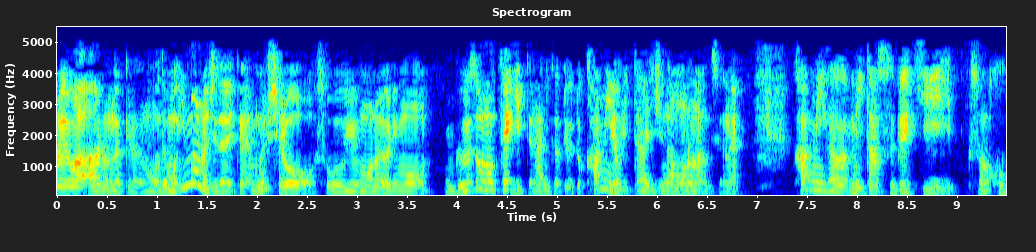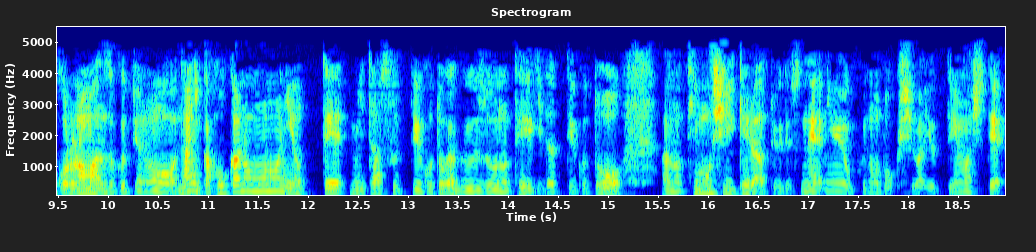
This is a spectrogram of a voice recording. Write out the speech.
れはあるんだけれども、でも今の時代ってね、むしろそういうものよりも、偶像の定義って何かというと、神より大事なものなんですよね。神が満たすべき、その心の満足っていうのを何か他のものによって満たすっていうことが偶像の定義だっていうことを、あの、ティモシー・ケラーというですね、ニューヨークの牧師は言っていまして、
